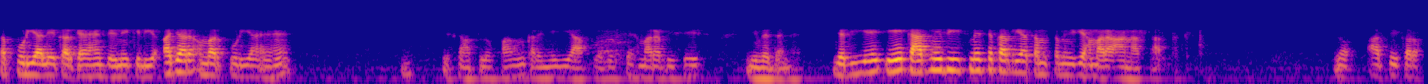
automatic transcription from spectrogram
सब पुड़िया लेकर के आए हैं देने के लिए। अजर अमर पुड़िया हैं इसका आप लोग पालन करेंगे ये आप लोगों से हमारा विशेष निवेदन है। यदि ये एक आदमी भी इसमें से कर लिया तो हम समझेंगे हमारा आना सार्थक है। लो आरती करो।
